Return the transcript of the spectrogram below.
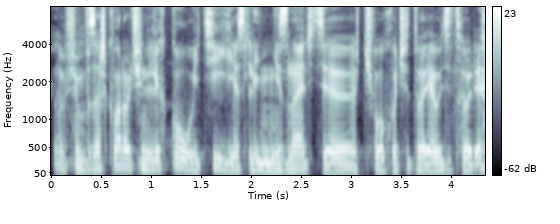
В общем, в зашквар очень легко уйти, если не знать, э, чего хочет твоя аудитория.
